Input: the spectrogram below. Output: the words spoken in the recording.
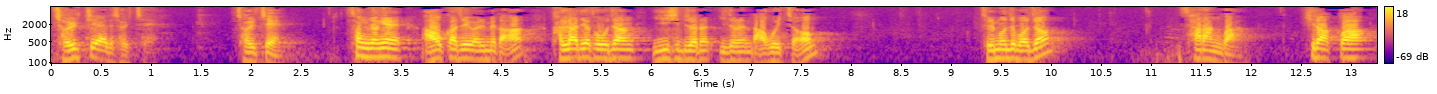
절제해야 돼, 절제. 절제. 성령의 아홉 가지의 열매가 갈라디아서 5장 22절에, 2절에 나오고 있죠. 제일 먼저 뭐죠? 사랑과 희락과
